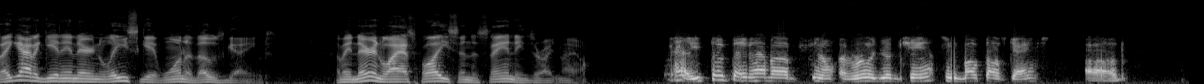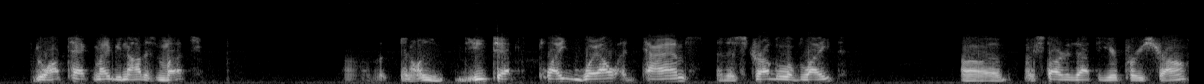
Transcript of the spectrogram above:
they got to get in there and at least get one of those games. I mean, they're in last place in the standings right now. Yeah, you think they'd have a you know a really good chance in both those games? Uh, La Tech maybe not as much. Uh, but, you know, UTEP played well at times and has struggled of late. Uh, they started out the year pretty strong.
